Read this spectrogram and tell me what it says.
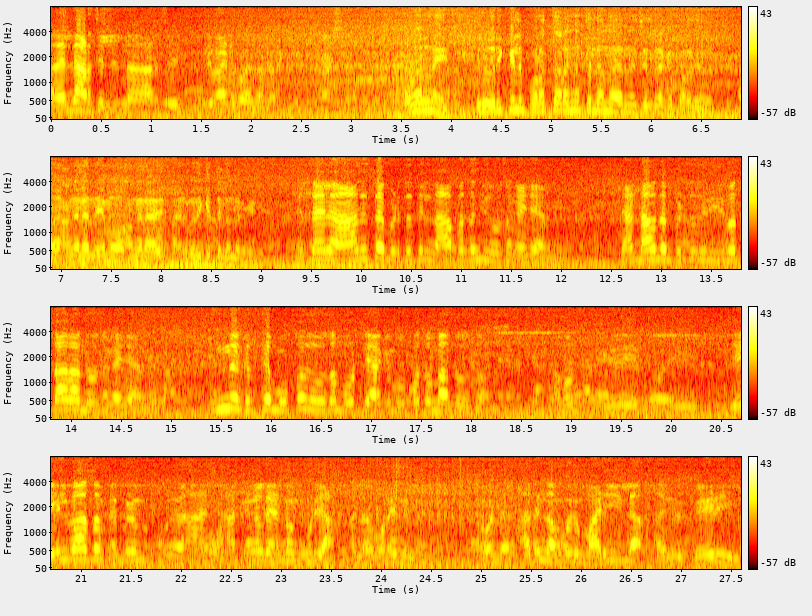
അതെല്ലാം അടച്ചിട്ട് അടച്ച് കൃത്യമായിട്ട് പോയതാണ്. അതുപോലെ ഇത് ഒരിക്കലും പുറത്തിറങ്ങത്തില്ലെന്നായിരുന്നു ചിലരൊക്കെ പറഞ്ഞത്. അത് അങ്ങനെ നിയമം അങ്ങനെ അനുവദിക്കത്തില്ലെന്നൊക്കെ. എന്തായാലും ആദ്യത്തെ പിടുത്തത്തിൽ നാൽപ്പത്തഞ്ച് ദിവസം കഴിഞ്ഞാൽ ഇറങ്ങിയത്. രണ്ടാമത്തെ പിടുത്തത്തിൽ ഇരുപത്താറാം ദിവസം കഴിഞ്ഞാൽ ഇറങ്ങിയത്. ഇന്ന് കൃത്യം മുപ്പത് ദിവസം പൂർത്തിയാക്കി മുപ്പത്തൊന്നാം ദിവസമാണ്. അപ്പം ഈ ജയിൽവാസം എപ്പോഴും അക്കങ്ങളുടെ എണ്ണം കൂടിയാ. അല്ല കുറയുന്നില്ല. അതുകൊണ്ട് അതിന് നമുക്കൊരു മടിയില്ല അതിനൊരു പേടിയില്ല.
